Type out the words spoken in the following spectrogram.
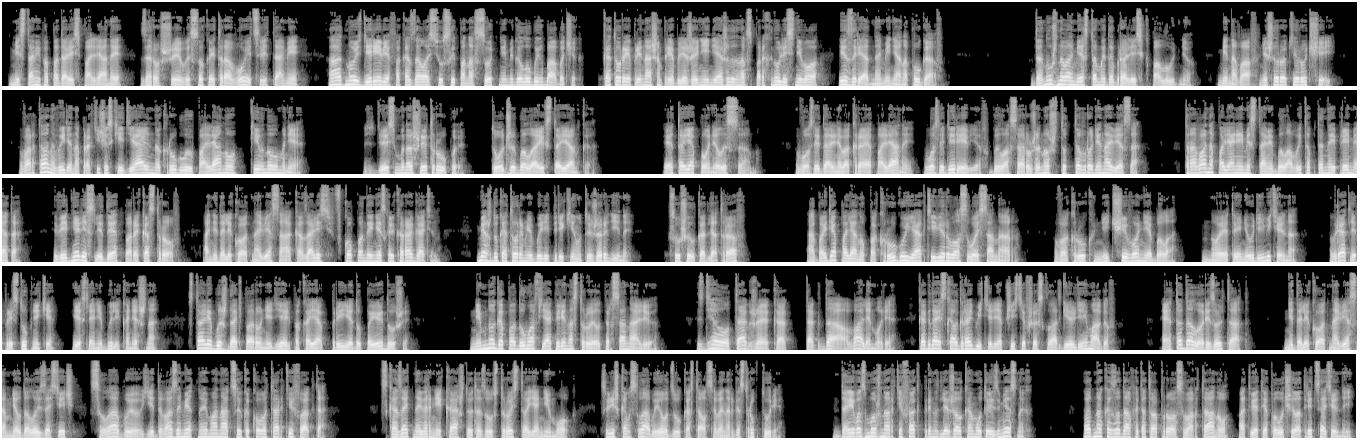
Местами попадались поляны, заросшие высокой травой и цветами, а одно из деревьев оказалось усыпано сотнями голубых бабочек, которые при нашем приближении неожиданно вспорхнули с него, изрядно меня напугав. До нужного места мы добрались к полудню миновав неширокий ручей. Вартан, выйдя на практически идеально круглую поляну, кивнул мне. «Здесь мы нашли трупы. Тут же была их стоянка». Это я понял и сам. Возле дальнего края поляны, возле деревьев, было сооружено что-то вроде навеса. Трава на поляне местами была вытоптана и примята. Виднели следы от пары костров, а недалеко от навеса оказались вкопаны несколько рогатин, между которыми были перекинуты жердины, сушилка для трав. Обойдя поляну по кругу, я активировал свой сонар. Вокруг ничего не было, но это и не удивительно. Вряд ли преступники, если они были, конечно, стали бы ждать пару недель, пока я приеду по их душе. Немного подумав, я перенастроил персоналию. Сделал так же, как тогда, в Алимуре когда искал грабителей, обчистивших склад гильдии магов. Это дало результат. Недалеко от навеса мне удалось засечь слабую, едва заметную эманацию какого-то артефакта. Сказать наверняка, что это за устройство, я не мог. Слишком слабый отзвук остался в энергоструктуре. Да и, возможно, артефакт принадлежал кому-то из местных. Однако, задав этот вопрос Вартану, ответ я получил отрицательный.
